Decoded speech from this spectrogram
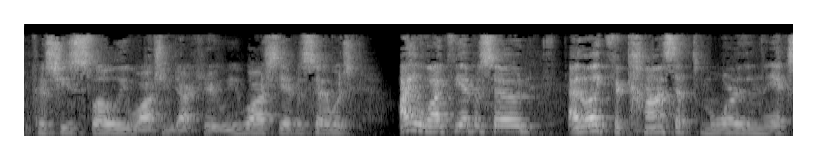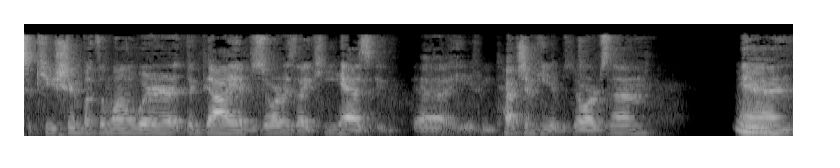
because she's slowly watching Doctor Who, we watched the episode which. I like the episode. I like the concept more than the execution, but the one where the guy absorbs, like he has, uh, if you touch him, he absorbs them and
